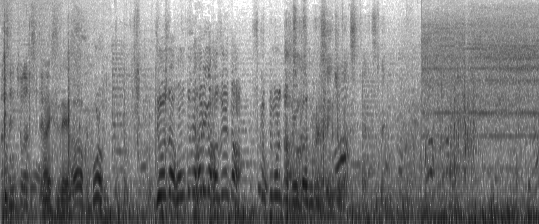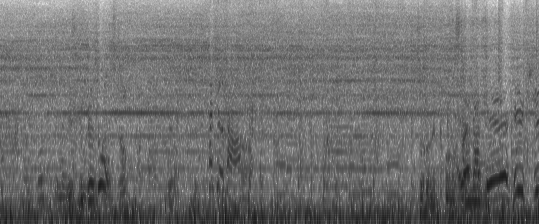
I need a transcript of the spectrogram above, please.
あ、船長が釣ってる。ナイスです。あほら上手だ本当に針が外れた。救ってもらったに。これ船長が釣ったやつねょっとねこの3人フィッシュ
